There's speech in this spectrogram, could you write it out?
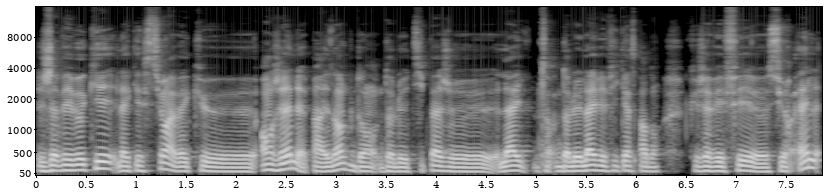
J'avais évoqué la question avec euh, Angèle, par exemple, dans, dans le typage live, dans le live efficace, pardon, que j'avais fait sur elle.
